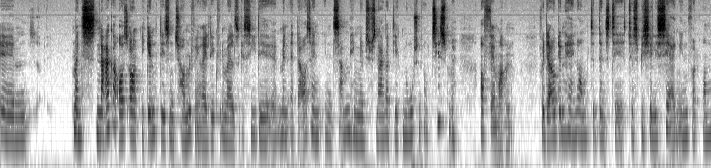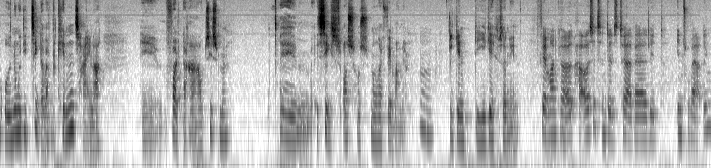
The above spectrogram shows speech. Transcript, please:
Øh, man snakker også om, igen, det er sådan en tommelfingerregel, det er ikke fordi man altid kan sige det, øh, men at der også er en, en sammenhæng mellem, hvis vi snakker diagnosen autisme og femmeren. For der er jo den her enorme tendens til, til specialisering inden for et område. Nogle af de ting, der i hvert fald kendetegner øh, folk, der har autisme, øh, ses også hos nogle af femmerne. Mm. Igen, det er ikke sådan en... Femmeren kan, har også tendens til at være lidt introvert, ikke?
